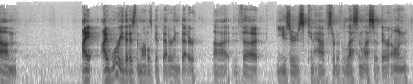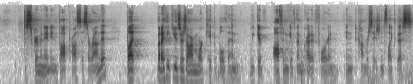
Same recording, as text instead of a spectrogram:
Um, I, I worry that as the models get better and better, uh, the users can have sort of less and less of their own discriminating thought process around it. But, but I think users are more capable than we give, often give them credit for in, in conversations like this.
